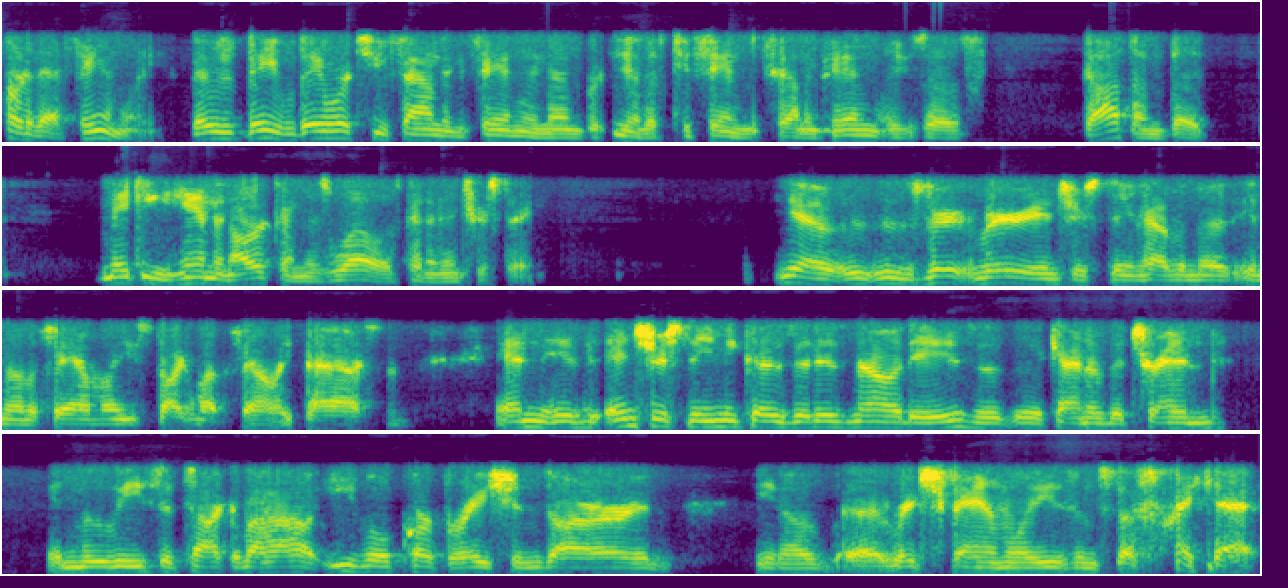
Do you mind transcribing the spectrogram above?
part of that family. They they they were two founding family members, you know, the two family, founding families of Gotham, but making him an Arkham as well is kind of interesting. Yeah, it was very very interesting having the you know the family. He's talking about the family past, and and it's interesting because it is nowadays the, the kind of the trend in movies to talk about how evil corporations are and you know, uh, rich families and stuff like that,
